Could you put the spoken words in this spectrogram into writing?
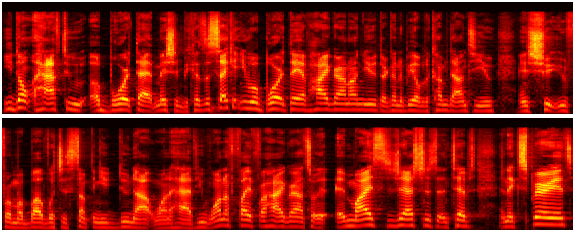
You don't have to abort that mission because the second you abort, they have high ground on you. They're going to be able to come down to you and shoot you from above, which is something you do not want to have. You want to fight for high ground. So, in my suggestions and tips and experience.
